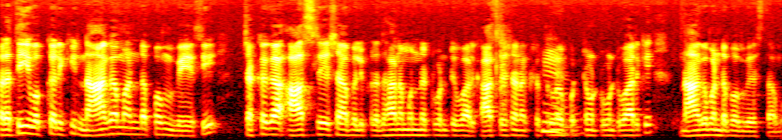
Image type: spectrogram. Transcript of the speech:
ప్రతి ఒక్కరికి నాగమండపం వేసి చక్కగా ఆశ్లేష బలి ప్రధానం ఉన్నటువంటి వారికి ఆశ్లేష నక్షత్రంలో Hmm. పుట్టినటువంటి వారికి నాగమండపం వేస్తాము.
